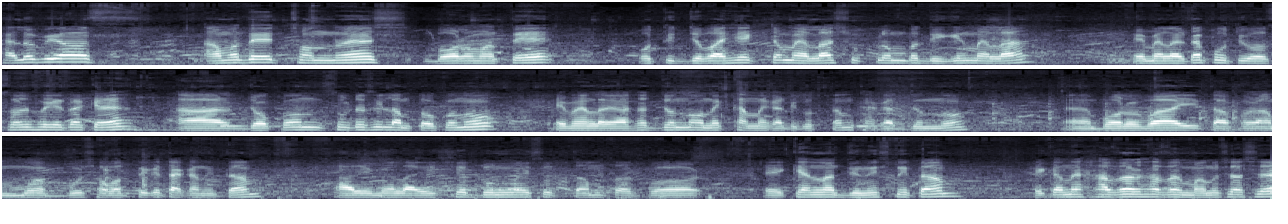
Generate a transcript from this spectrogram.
হ্যালো বিয়াস আমাদের চন্দ্রেশ বড়মাতে ঐতিহ্যবাহী একটা মেলা শুক্লম্ব দিঘির মেলা। এই মেলাটা প্রতি বছর হয়ে থাকে। আর যখন ছোটো ছিলাম, তখনও এই মেলায় আসার জন্য অনেক কান্নাকাটি করতাম, থাকার জন্য। বড় ভাই, তারপর আম্মু, আব্বু, সবার থেকে টাকা নিতাম। আর এই মেলায় এসে দোলনায় চড়তাম তারপর এই খেলনার জিনিস নিতাম। এখানে হাজার হাজার মানুষ আসে,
